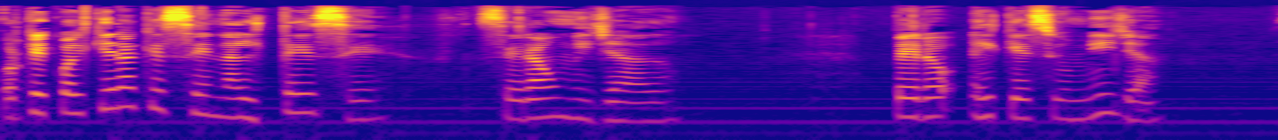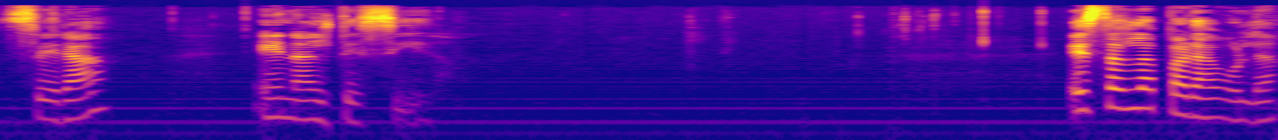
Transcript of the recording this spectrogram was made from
porque cualquiera que se enaltece será humillado, pero el que se humilla será enaltecido. Esta es la parábola.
